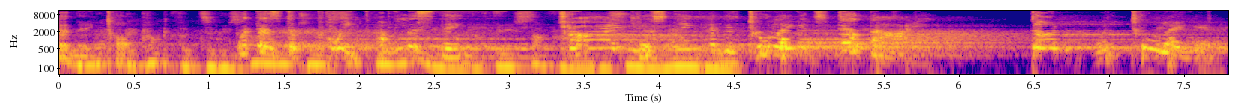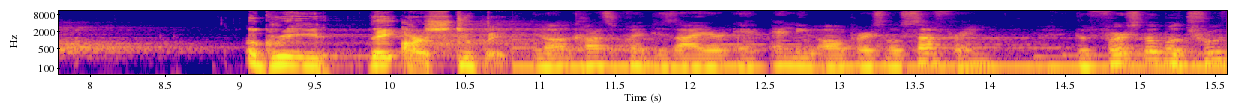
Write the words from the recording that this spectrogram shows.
when they talk. What is the point of listening? Try listening and the two-legged still die. Done with two-legged. Agreed. They are stupid. and all consequent desire and ending all personal suffering. The first noble truth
